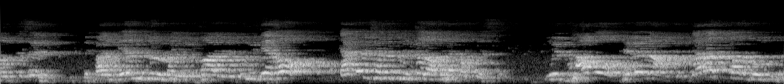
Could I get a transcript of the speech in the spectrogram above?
বলতেছেন তুমি দেখো কাদের সাথে তুমি চলাফেরা করতেছো। তুমি ভাবো, ভেবে নাও কারা তোমার বন্ধু?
